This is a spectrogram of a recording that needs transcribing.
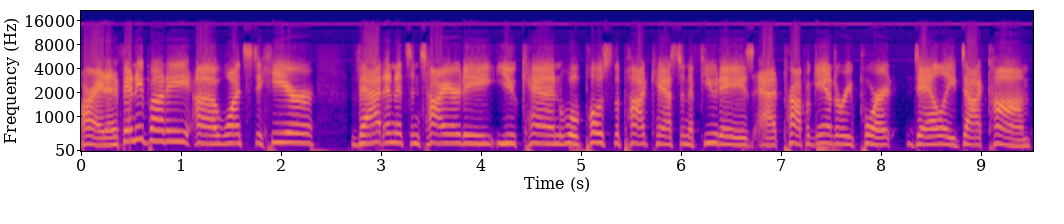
All right, and if anybody uh, wants to hear that in its entirety, you can, we'll post the podcast in a few days at propagandareportdaily.com.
